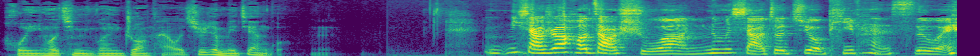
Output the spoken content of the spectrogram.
婚姻或亲密关系状态，我其实就没见过。嗯，你你小时候好早熟啊！你那么小就具有批判思维，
